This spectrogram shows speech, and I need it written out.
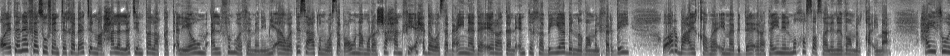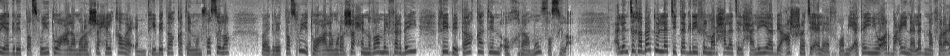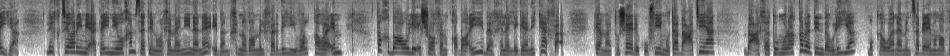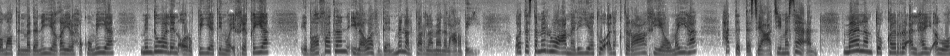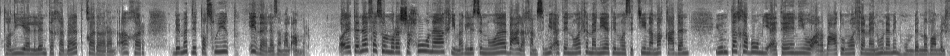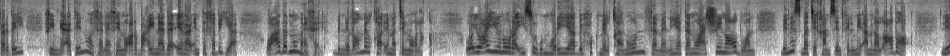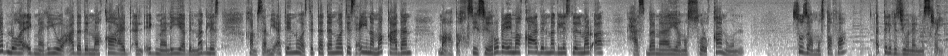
ويتنافس في انتخابات المرحلة التي انطلقت اليوم 1879 مرشحا في 71 دائرة انتخابية بالنظام الفردي وأربع قوائم بالدائرتين المخصصة لنظام القائمة حيث يجري التصويت على مرشح القوائم في بطاقة منفصلة ويجري التصويت على مرشح النظام الفردي في بطاقة أخرى منفصلة. الانتخابات التي تجري في المرحلة الحالية بعشرة ألاف ومئتين وأربعين لجنة فرعية لاختيار 285 نائبا في النظام الفردي والقوائم تخضع لإشراف قضائي داخل اللجان كافة كما تشارك في متابعتها بعثة مراقبة دولية مكونة من سبع منظمات مدنية غير حكومية من دول أوروبية وإفريقية إضافة إلى وفد من البرلمان العربي. وتستمر عملية الاقتراع في يوميها حتى التاسعة مساء ما لم تقر الهيئة الوطنية للانتخابات قرارا آخر بمد التصويت إذا لزم الأمر. ويتنافس المرشحون في مجلس النواب على 568 مقعدا ينتخب 284 منهم بالنظام الفردي في 143 دائرة انتخابية وعدد مماثل بالنظام القائمة المغلقة. ويعين رئيس الجمهورية بحكم القانون 28 عضوا بنسبة 5% من الأعضاء. ليبلغ إجمالي عدد المقاعد الإجمالية بالمجلس 596 مقعدا مع تخصيص ربع مقاعد المجلس للمرأة حسب ما ينص القانون. سوزان مصطفى التلفزيون المصري.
